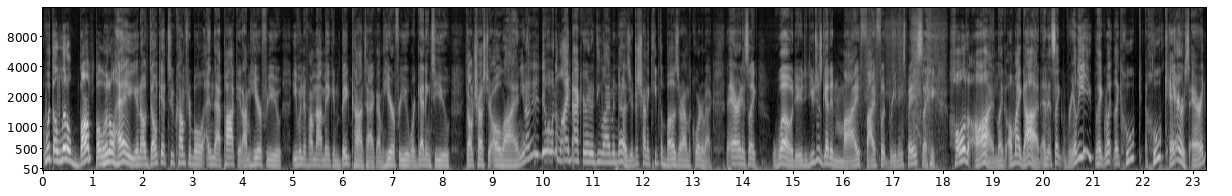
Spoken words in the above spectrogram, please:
with a little bump, a little hey, you know, don't get too comfortable in that pocket. I'm here for you, even if I'm not making big contact. I'm here for you. We're getting to you. Don't trust your O line. You know, you do what a linebacker and a D lineman does. You're just trying to keep the buzz around the quarterback. And Aaron is like, whoa, dude, did you just get in my five foot breathing space? Like, hold on. Like, oh my god. And it's like, really? Like, what? Like, who? Who cares, Aaron?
